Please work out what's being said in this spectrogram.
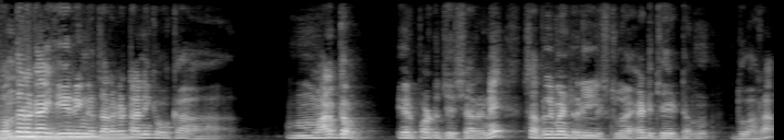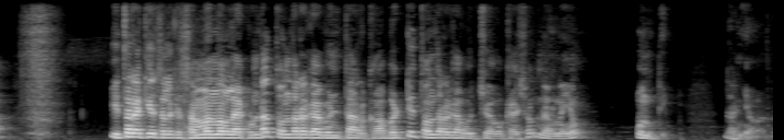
తొందరగా హియరింగ్ జరగటానికి ఒక మార్గం ఏర్పాటు చేశారని సప్లిమెంటరీ లిస్టులో యాడ్ చేయటం ద్వారా. ఇతర కేసులకు సంబంధం లేకుండా తొందరగా వింటారు కాబట్టి తొందరగా వచ్చే అవకాశం నిర్ణయం ఉంది. ధన్యవాదాలు.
